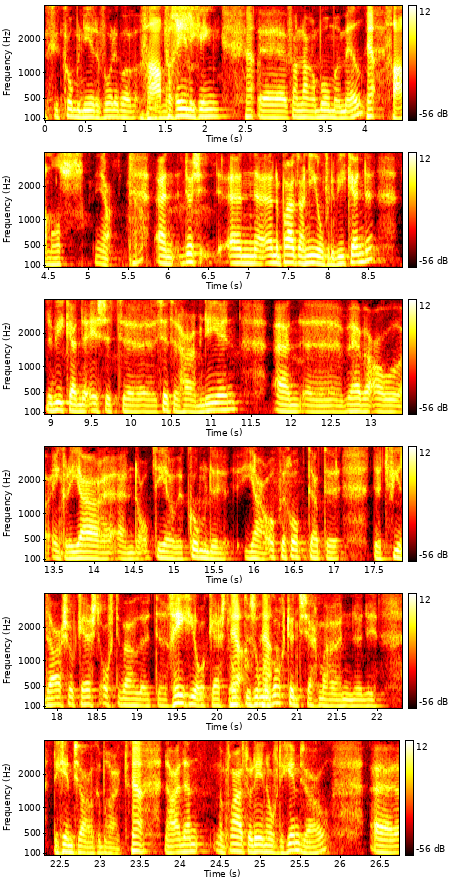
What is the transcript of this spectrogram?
gecombineerde volleybalvereniging ja. uh, van Langeboom en Mil. Ja, Famos. Ja. En, dus, en, en dan praat ik nog niet over de weekenden. De weekenden is het, uh, zit er harmonie in. En we hebben al enkele jaren, en daar opteren we komende jaar ook weer op, dat de, het Vierdaagse Orkest, oftewel het regio-orkest, op de zondagochtend zeg maar een, de, de gymzaal gebruikt. Ja. Nou, en dan, dan praten we alleen over de gymzaal. Uh,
